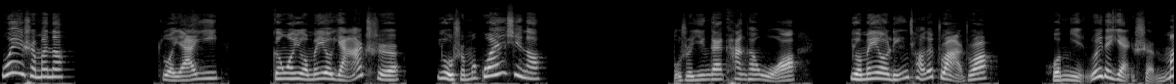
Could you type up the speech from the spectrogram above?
为什么呢？做牙医跟我有没有牙齿有什么关系呢？不是应该看看我？”有没有灵巧的爪爪和敏锐的眼神吗？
